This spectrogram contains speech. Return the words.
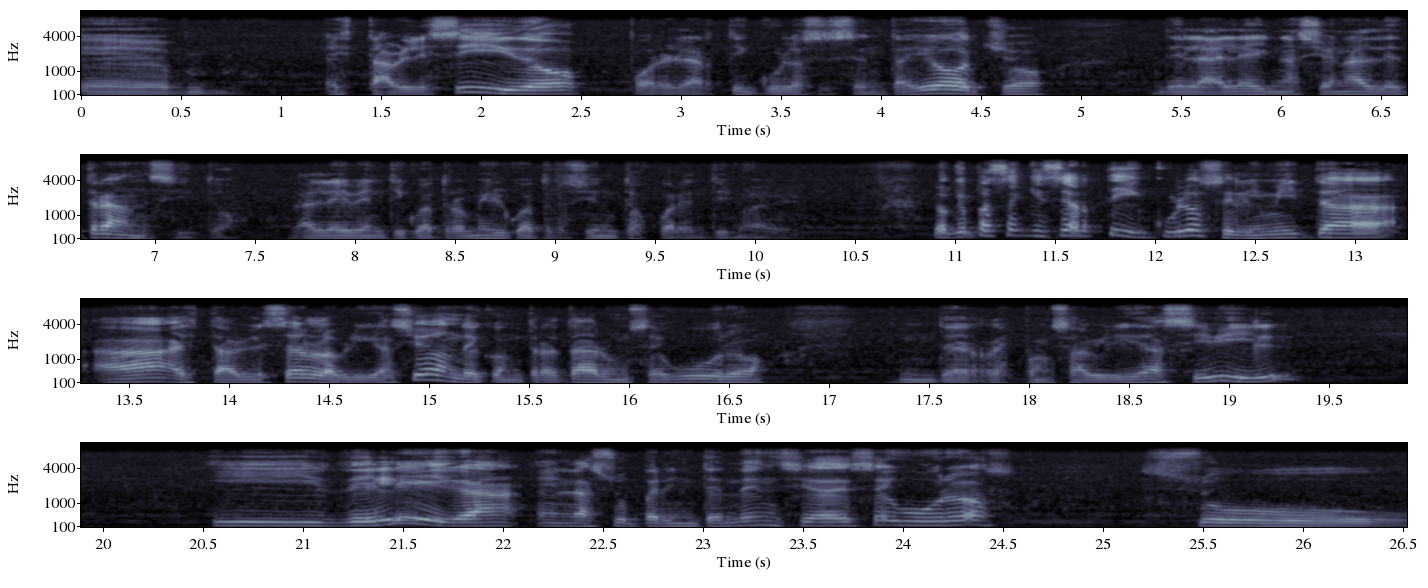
eh, establecido por el artículo 68 de la Ley Nacional de Tránsito, la Ley 24.449. Lo que pasa es que ese artículo se limita a establecer la obligación de contratar un seguro de responsabilidad civil y delega en la Superintendencia de Seguros su,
